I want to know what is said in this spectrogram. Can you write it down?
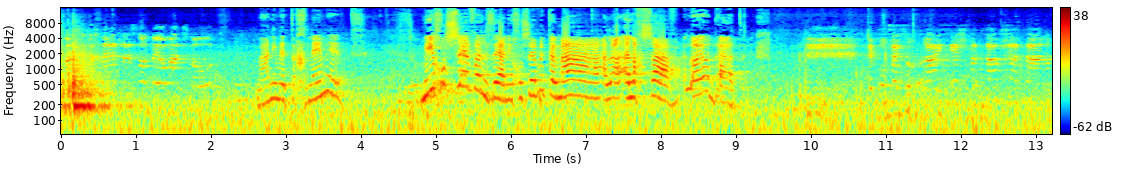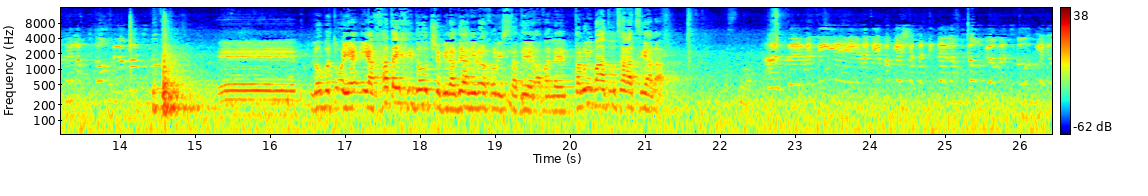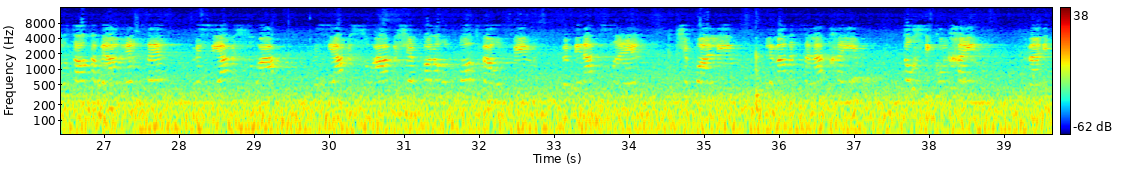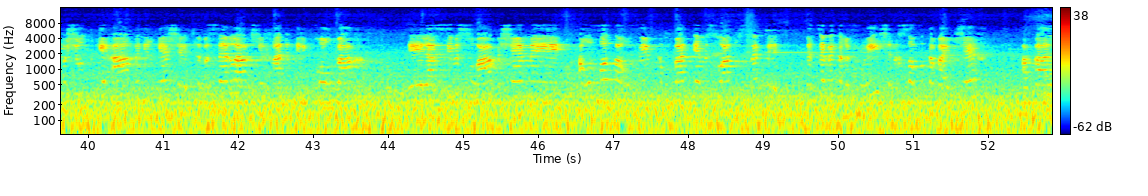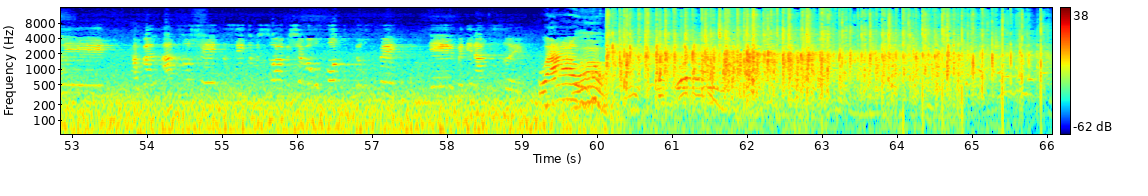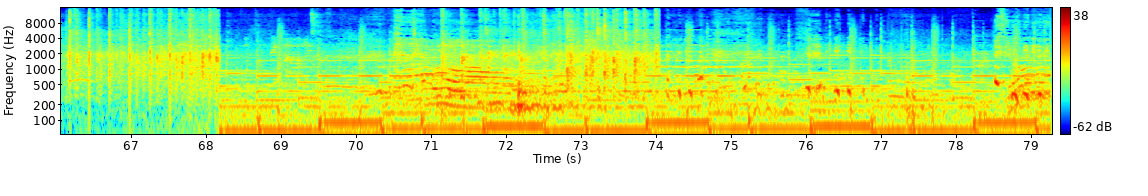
מה את מתכננת לעשות ביום העצמאות? מה אני מתכננת? מי חושב על זה? אני חושבת על מה... על, על עכשיו, לא יודעת. לפרופסור פרייס, יש מצב שאתה נותן לה פטור ביום העצמאות? אה, לא בטוח, היא- אחת היחידות שבלעדיה אני לא יכול להסתדר, אבל אה, תלוי מה את רוצה להציע לה. אז אה, אני אני אבקש שאתה תיתן לה פטור ביום העצמאות, כי אני רוצה אותה בהר הרצל, מסיעה משואה, מסיעה משואה בשם כל הרופאות והרופאים במדינת ישראל, שפועלים למען הצלת חיים, תוך סיכון חיים, ואני פשוט גאה ונרגשת לבשר לך שהחלטתי לבחור בך אה, להשיא משואה בשם אה, הרופאות והרופאים, כמובן תהיה משואה נוספת לצוות הרפואי, שנחשוף אותה בהמשך, אבל, אה, אבל את זו שתשיא את המשואה בשם הרופאות ורופאי אה, מדינת ישראל. וואו. נוספים Thank. Oh.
